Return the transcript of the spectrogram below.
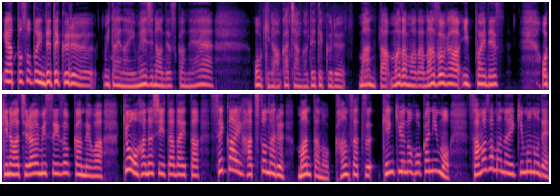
やっと外に出てくるみたいなイメージなんですかね。大きな赤ちゃんが出てくるマンタまだまだ謎がいっぱいです。沖縄美ら海水族館では今日お話しいただいた世界初となるマンタの観察研究の他にも様々な生き物で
